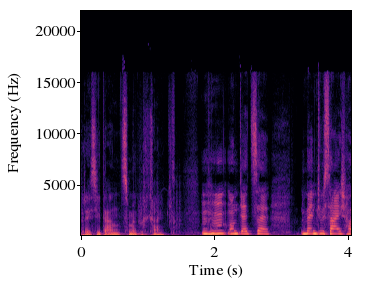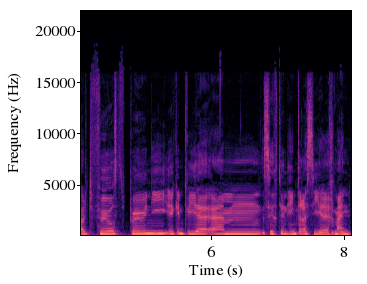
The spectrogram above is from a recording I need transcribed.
Residenzmöglichkeit. Mhm. Und jetzt, äh, wenn du sagst, halt fürs Bühne irgendwie ähm, sich interessieren. Ich meine,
